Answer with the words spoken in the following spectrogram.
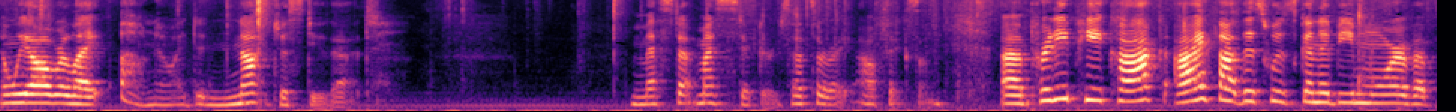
And we all were like, oh no, I did not just do that. Messed up my stickers. That's all right. I'll fix them. Uh, Pretty Peacock. I thought this was going to be more of a,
